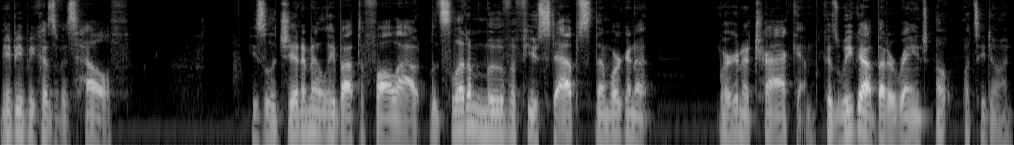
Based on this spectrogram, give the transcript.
Maybe because of his health. He's legitimately about to fall out. Let's let him move a few steps, then we're gonna we're gonna track him because we've got better range. Oh, what's he doing?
